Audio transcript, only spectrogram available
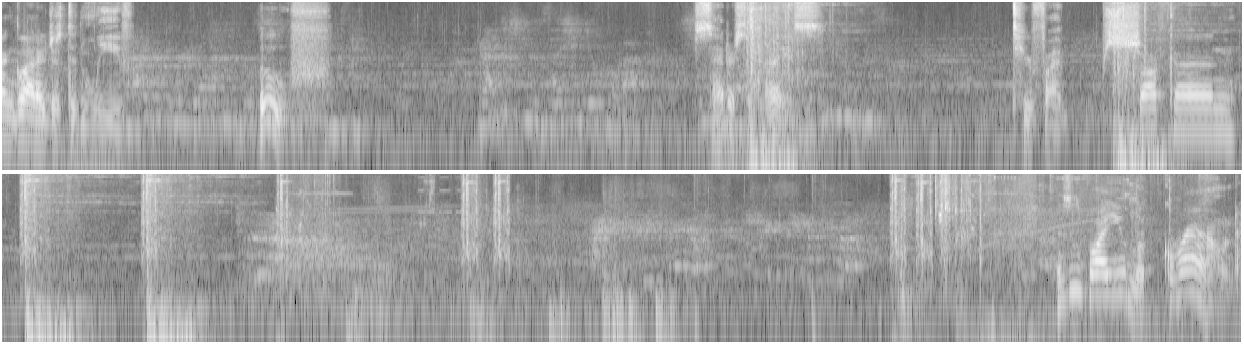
I'm glad I just didn't leave. Oof. Sanderson, nice. Tier 5 shotgun. This is why you look around.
